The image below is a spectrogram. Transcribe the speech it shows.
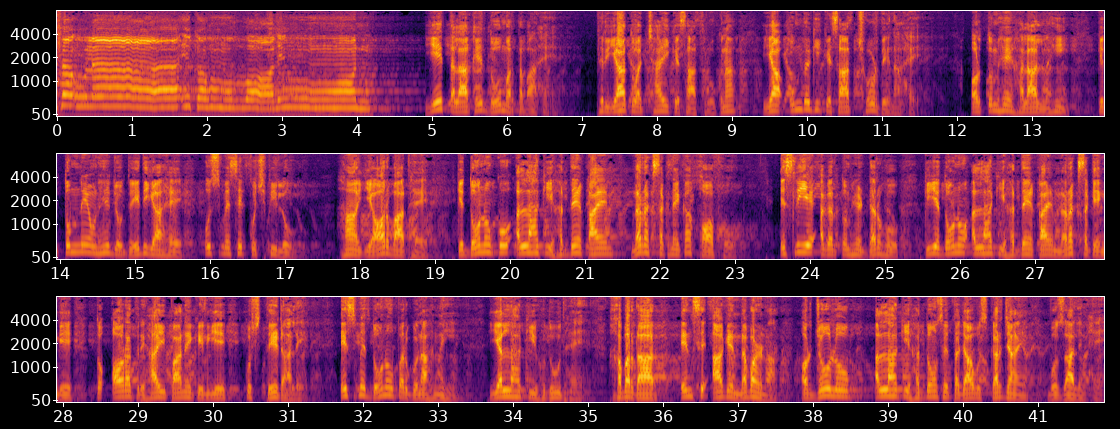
فأولئك هم الظالمون؟ یہ طلاقیں دو مرتبہ ہیں۔ پھر یا تو اچھائی کے ساتھ روکنا یا عمدگی کے ساتھ چھوڑ دینا ہے۔ اور تمہیں حلال نہیں کہ تم نے انہیں جو دے دیا ہے، اس میں سے کچھ بھی لو۔ ہاں یہ اور بات ہے کہ دونوں کو اللہ کی حدیں قائم نہ رکھ سکنے کا خوف ہو۔ اس لیے اگر تمہیں ڈر ہو کہ یہ دونوں اللہ کی حدیں قائم نہ رکھ سکیں گے، تو عورت رہائی پانے کے لیے کچھ دے ڈالے۔ اس میں دونوں پر گناہ نہیں، یہ اللہ کی حدود ہیں۔ خبردار، ان سے آگے نہ بڑھنا، اور جو لوگ اللہ کی حدوں سے تجاوز کر جائیں، وہ ظالم ہیں۔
